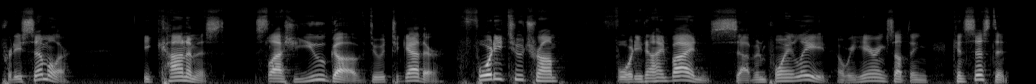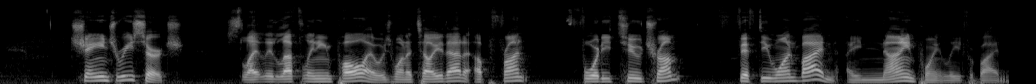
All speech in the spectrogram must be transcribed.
pretty similar. Economist slash YouGov do it together. 42 Trump, 49 Biden, seven point lead. Are we hearing something consistent? Change research, slightly left leaning poll. I always want to tell you that up front 42 Trump, 51 Biden, a nine point lead for Biden.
